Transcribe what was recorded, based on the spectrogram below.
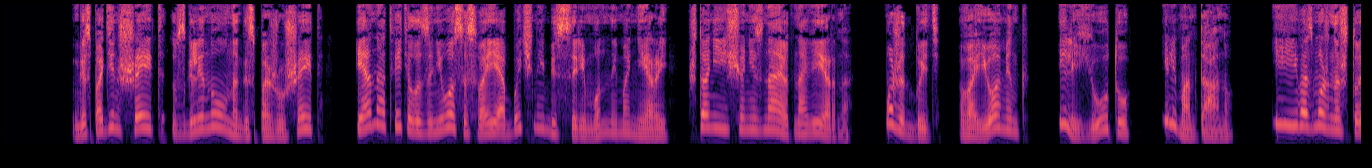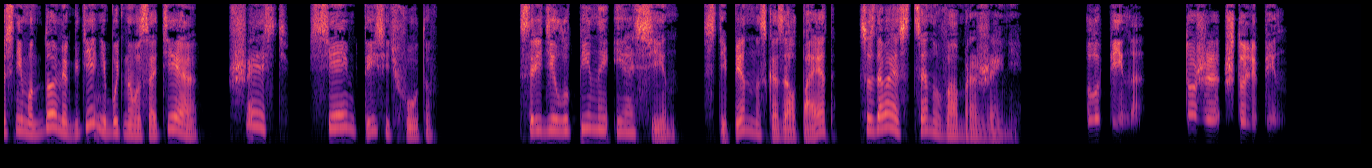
Господин Шейд взглянул на госпожу Шейд, и она ответила за него со своей обычной бесцеремонной манерой, что они еще не знают, наверное. Может быть, Вайоминг или Юту или Монтану. И, возможно, что снимут домик где-нибудь на высоте шесть-семь тысяч футов. «Среди лупины и осин», — степенно сказал поэт, создавая сцену воображения. Лупина. То же, что люпин.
